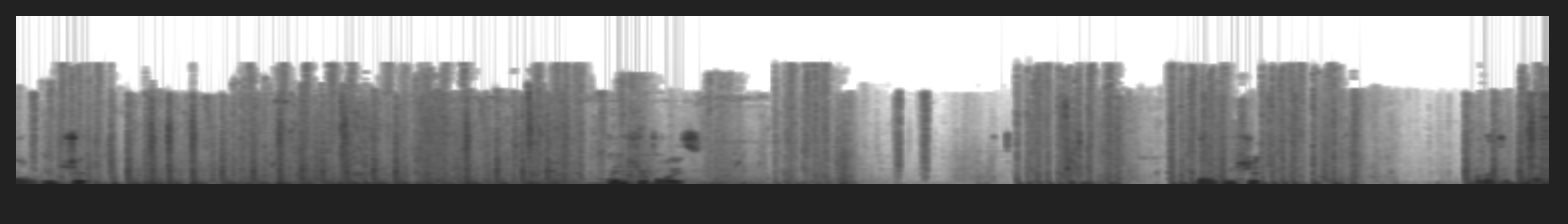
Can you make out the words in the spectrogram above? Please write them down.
Holy shit! Finish your boys. Holy shit. Oh, that's a bot.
